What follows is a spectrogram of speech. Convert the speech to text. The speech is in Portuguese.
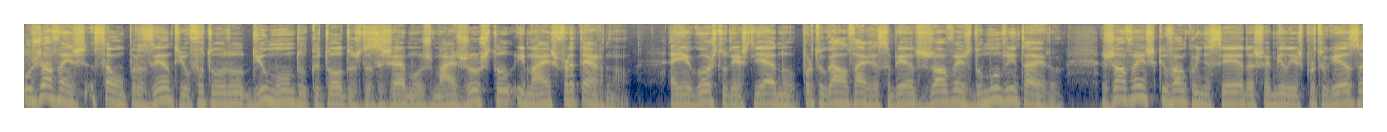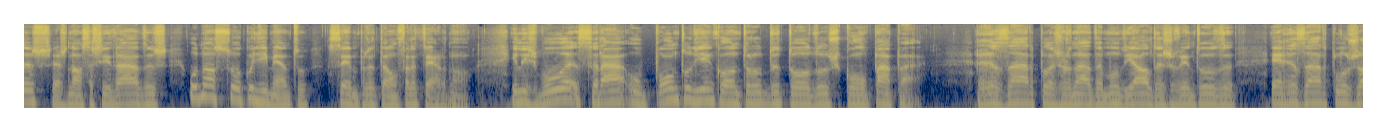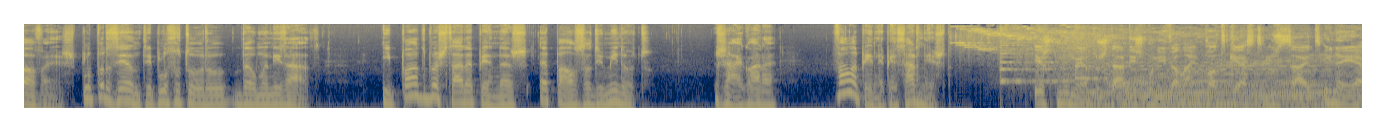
Os jovens são o presente e o futuro de um mundo que todos desejamos mais justo e mais fraterno. Em agosto deste ano, Portugal vai receber jovens do mundo inteiro. Jovens que vão conhecer as famílias portuguesas, as nossas cidades, o nosso acolhimento, sempre tão fraterno. E Lisboa será o ponto de encontro de todos com o Papa. Rezar pela Jornada Mundial da Juventude é rezar pelos jovens, pelo presente e pelo futuro da humanidade. E pode bastar apenas a pausa de um minuto. Já agora, vale a pena pensar nisto. Este momento está disponível em podcast no site e na app.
